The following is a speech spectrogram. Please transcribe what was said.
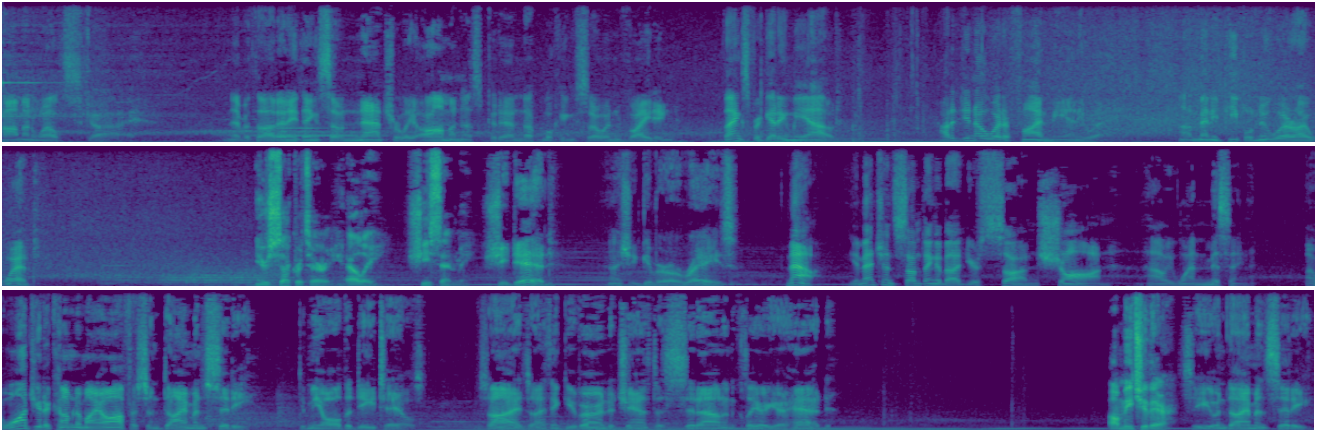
Commonwealth sky. Never thought anything so naturally ominous could end up looking so inviting. Thanks for getting me out. How did you know where to find me, anyway? Not many people knew where I went. Your secretary, Ellie, she sent me. She did. I should give her a raise. Now, you mentioned something about your son, Sean, and how he went missing. I want you to come to my office in Diamond City. Give me all the details. Besides, I think you've earned a chance to sit down and clear your head. I'll meet you there. See you in Diamond City.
